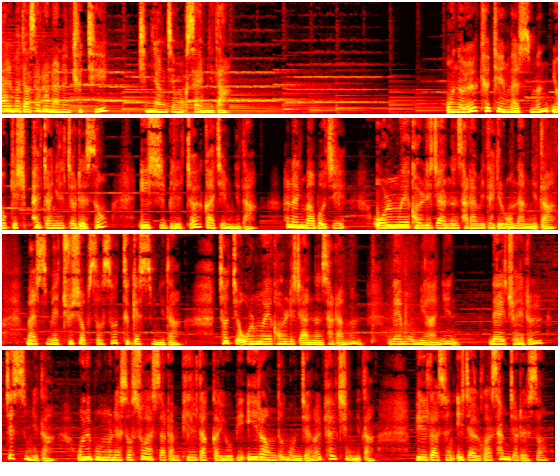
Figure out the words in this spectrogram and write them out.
날마다 살아나는 큐티 김양재 목사입니다. 오늘 큐티인 말씀은 욥기 18장 1절에서 21절까지입니다. 하나님 아버지 올무에 걸리지 않는 사람이 되길 원합니다. 말씀해 주시옵소서 듣겠습니다. 첫째 올무에 걸리지 않는 사람은 내 몸이 아닌 내 죄를 찢습니다. 오늘 본문에서 수아 사람 빌닷과 욥이 2라운드 논쟁을 펼칩니다. 빌닷은 2절과 3절에서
